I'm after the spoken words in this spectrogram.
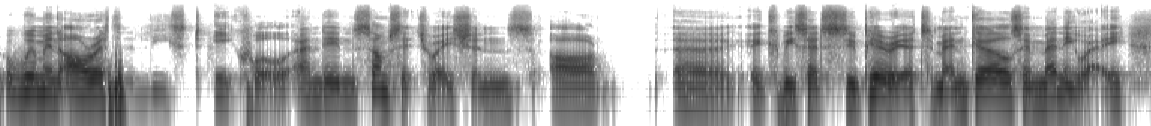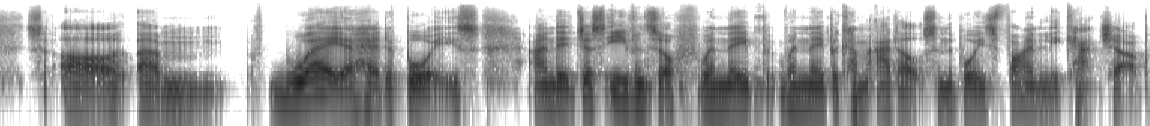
women are at least equal and in some situations are. Uh, it could be said superior to men. Girls, in many ways, are um, way ahead of boys, and it just evens off when they when they become adults and the boys finally catch up.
